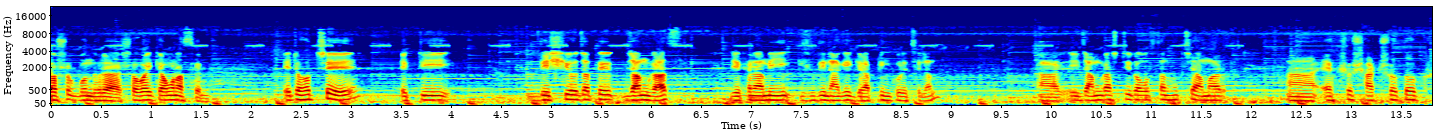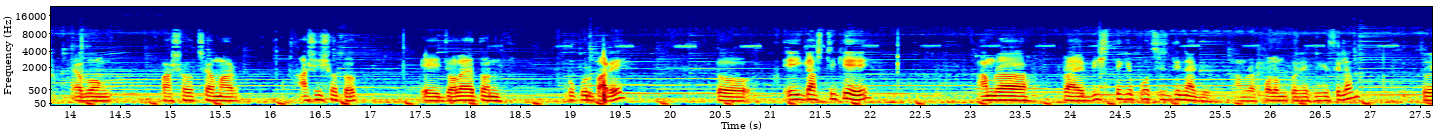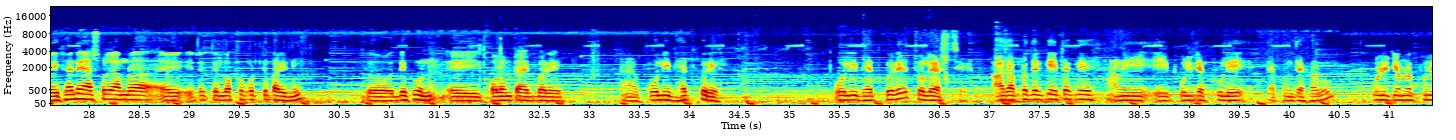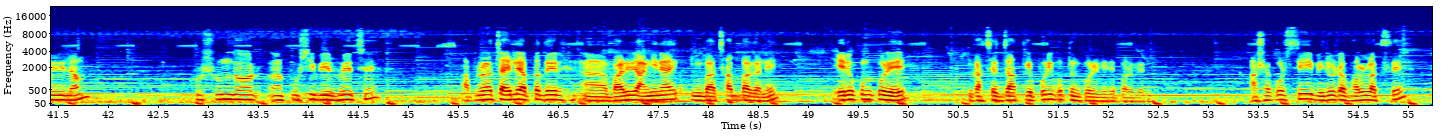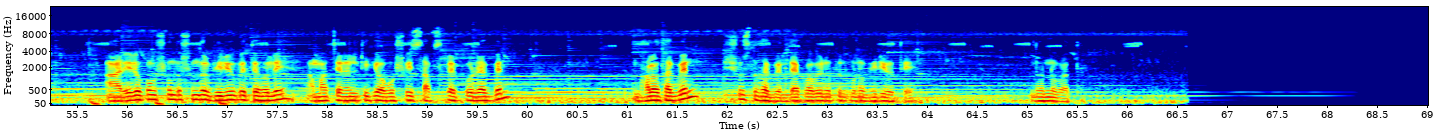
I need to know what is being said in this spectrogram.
দর্শক বন্ধুরা, সবাই কেমন আছেন? এটা হচ্ছে একটি দেশীয় জাতের জাম গাছ, যেখানে আমি কিছুদিন আগে গ্রাফটিং করেছিলাম। আর এই জাম গাছটির অবস্থান হচ্ছে আমার একশো ষাট শতক এবং পাশে হচ্ছে আমার আশি শতক এই জলায়তন পুকুর পাড়ে। তো এই গাছটিকে আমরা প্রায় বিশ থেকে পঁচিশ দিন আগে আমরা কলম করে রেখে গেছিলাম। তো এখানে আসলে আমরা এটাতে লক্ষ্য করতে পারিনি। তো দেখুন, এই কলমটা একবারে পলি ভেদ করে পলি ভেদ করে চলে আসছে। আজ আপনাদেরকে এটাকে আমি এই পলিটা খুলে এখন দেখাবো। পলিটি আমরা খুলে নিলাম। খুব সুন্দর কুশি বের হয়েছে। আপনারা চাইলে আপনাদের বাড়ির আঙিনায় কিংবা ছাদ বাগানে এরকম করে গাছের জাতকে পরিবর্তন করে নিতে পারবেন। আশা করছি ভিডিওটা ভালো লাগছে। আর এরকম সুন্দর সুন্দর ভিডিও পেতে হলে আমার চ্যানেলটিকে অবশ্যই সাবস্ক্রাইব করে রাখবেন। ভালো থাকবেন, সুস্থ থাকবেন। দেখা হবে নতুন কোনো ভিডিওতে ধন্যবাদ।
